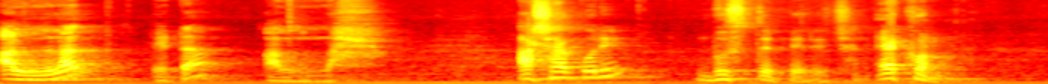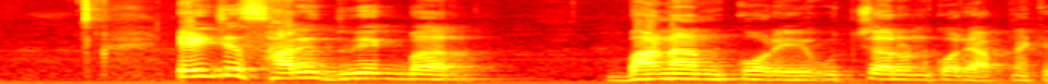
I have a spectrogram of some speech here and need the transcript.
আহ্লাদ, এটা আল্লাহ। আশা করি বুঝতে পেরেছেন। এখন, এই যে স্যারে দু একবার বানান করে, উচ্চারণ করে আপনাকে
